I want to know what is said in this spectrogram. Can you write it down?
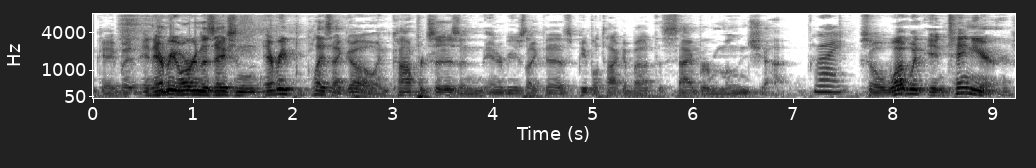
okay? But in every organization, every place I go, in conferences and interviews like this, people talk about the cyber moonshot. Right. So, what would, in 10 years,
